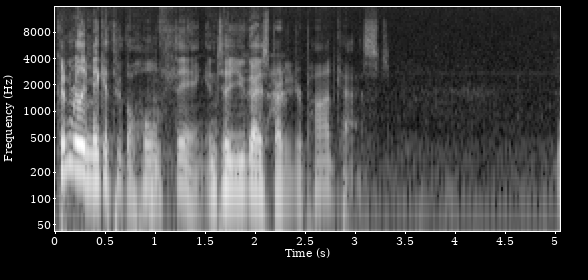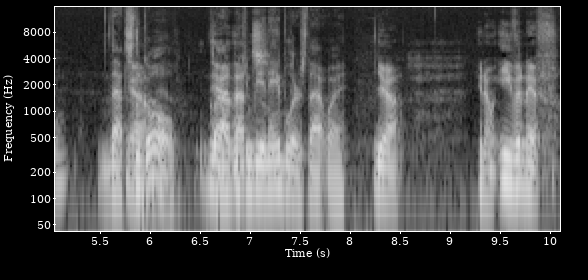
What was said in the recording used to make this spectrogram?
couldn't really make it through the whole thing until you guys started your podcast. That's Yeah. the goal. Glad Yeah, we can be enablers that way. yeah, you know, even if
